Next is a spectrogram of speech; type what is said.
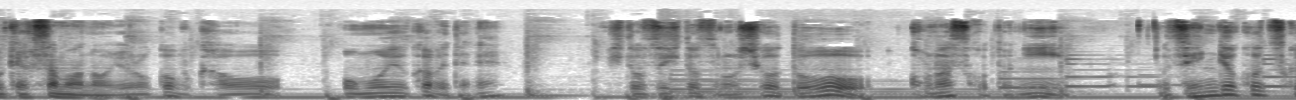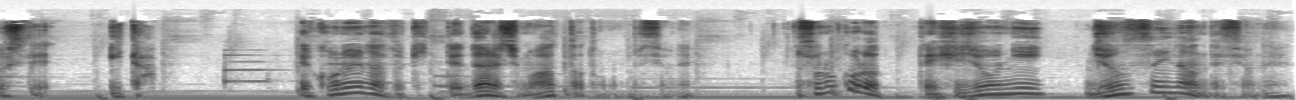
お客様の喜ぶ顔を思い浮かべてね一つ一つのお仕事をこなすことに全力を尽くしていた。でこのような時って誰しもあったと思うんですよね。その頃って非常に純粋なんですよね。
